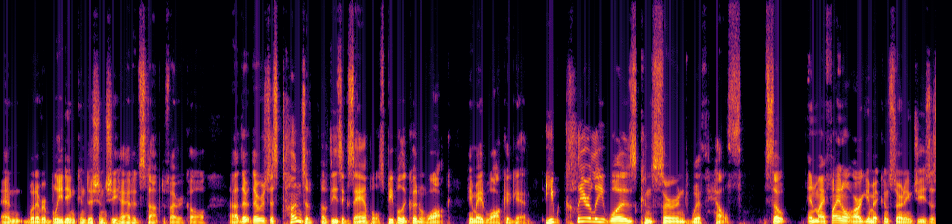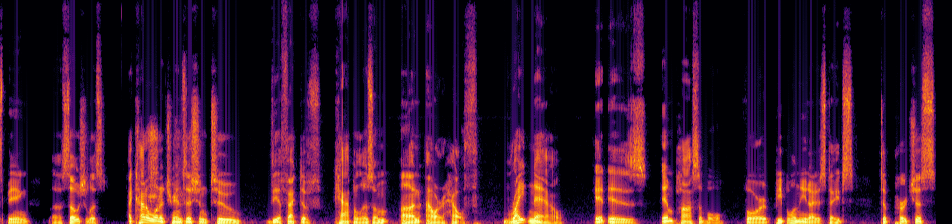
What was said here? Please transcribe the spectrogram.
and whatever bleeding condition she had had stopped, if I recall. Uh, there, there was just tons of, of these examples. People that couldn't walk, he made walk again. He clearly was concerned with health. So, in my final argument concerning Jesus being a socialist, I kind of want to transition to the effect of capitalism on our health. Right now, it is impossible for people in the United States to purchase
